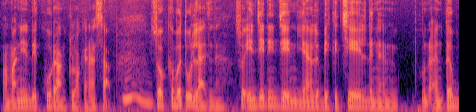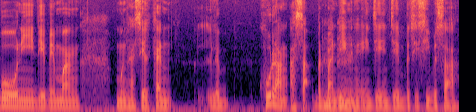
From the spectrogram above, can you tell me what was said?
Ah, Maknanya dia kurang keluarkan asap. Hmm. So kebetulan lah. So enjin-enjin yang lebih kecil dengan penggunaan turbo ni dia memang menghasilkan le- kurang asap berbanding hmm. dengan enjin-enjin bersisi besar.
